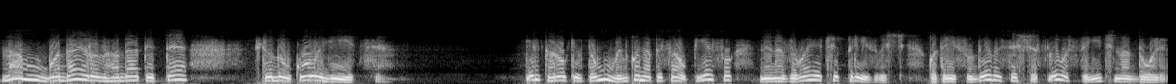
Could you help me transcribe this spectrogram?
Нам бодай розгадати те, що довкола діється. Кілька років тому Менко написав п'єсу, не називаючи прізвищ, котрій судилася щаслива сценічна доля.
